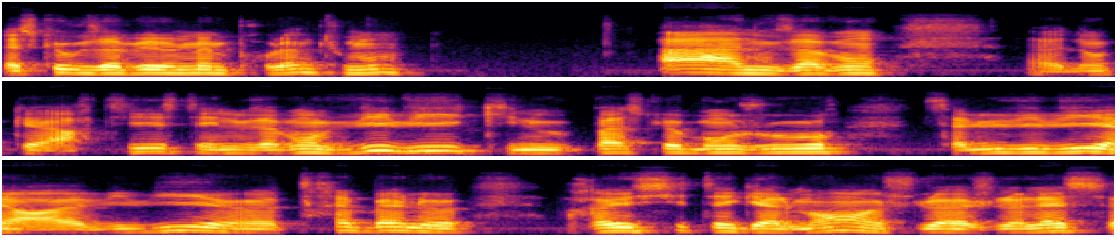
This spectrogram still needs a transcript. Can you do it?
Est-ce que vous avez le même problème tout le monde? Ah, nous avons euh, donc artiste et nous avons Vivi qui nous passe le bonjour. Salut Vivi. Alors Vivi, euh, très belle réussite également. Je la, laisse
